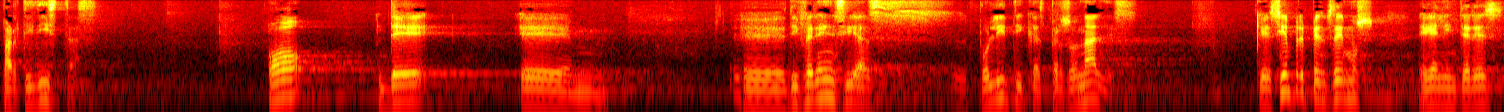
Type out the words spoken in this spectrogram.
partidistas o de eh, eh, diferencias políticas, personales, que siempre pensemos en el interés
